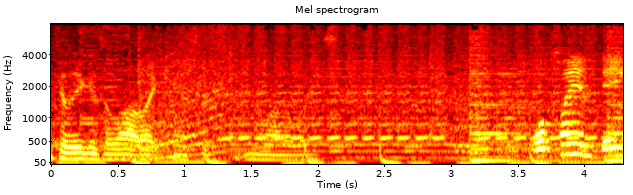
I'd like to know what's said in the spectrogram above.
Rocket League is a lot like cancer in a lot of ways. We're playing Big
